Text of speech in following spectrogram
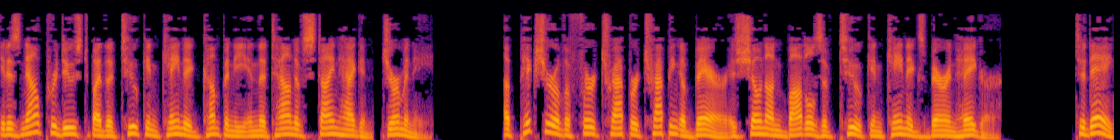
It is now produced by the Tuch and Koenig company in the town of Steinhagen, Germany. A picture of a fur trapper trapping a bear is shown on bottles of Tuch and Koenig's Barenhager. Today,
